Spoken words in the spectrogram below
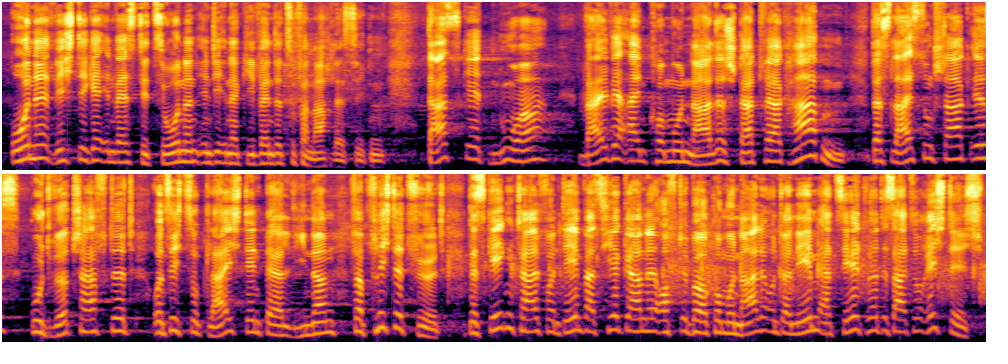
ohne wichtige Investitionen in die Energiewende zu vernachlässigen. Das geht nur, weil wir ein kommunales Stadtwerk haben, das leistungsstark ist, gut wirtschaftet und sich zugleich den Berlinern verpflichtet fühlt. Das Gegenteil von dem, was hier gerne oft über kommunale Unternehmen erzählt wird, ist also richtig.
